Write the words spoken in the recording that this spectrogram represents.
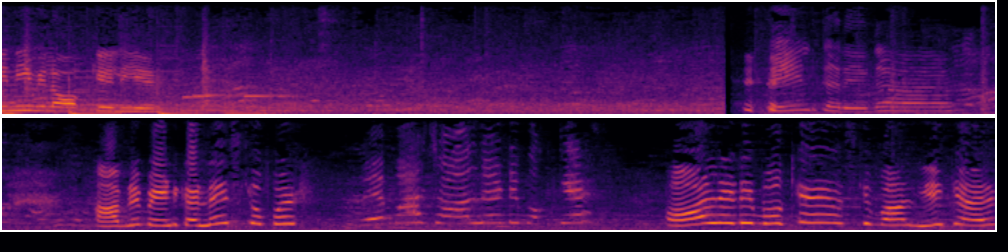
मिनी व्लॉग के लिए। पेंट करेगा। आपने पेंट करना है इसके ऊपर? मेरे पास ऑलरेडी बुक है। ऑलरेडी बुक है उसके बाद ये क्या है?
